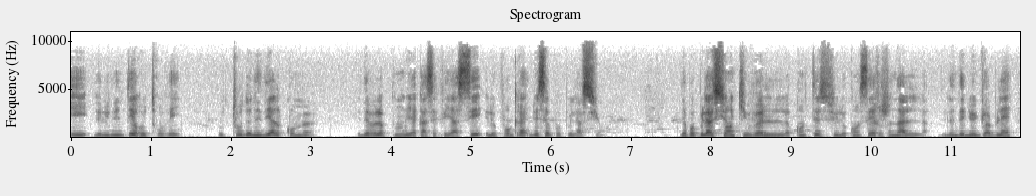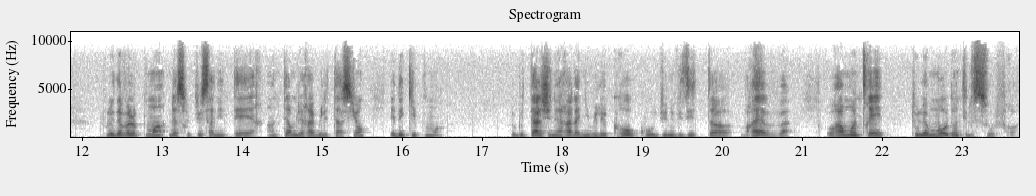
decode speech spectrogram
et de l'unité retrouvée autour d'un idéal commun, le développement de Yakassé Feyassé et le progrès de ces populations. Des populations qui veulent compter sur le conseil régional de l'Indénié Guablin pour le développement des structures sanitaires en termes de réhabilitation et d'équipement. L'hôpital général d'Agnivillecro, au cours d'une visite euh, brève, aura montré tous les maux dont il souffre.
